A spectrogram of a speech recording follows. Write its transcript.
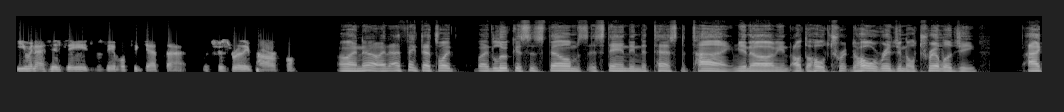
even at his age, was able to get that, which is really powerful. Oh, I know, and I think that's why why Lucas's films is standing the test of time. You know, I mean, the whole tri- the whole original trilogy. I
